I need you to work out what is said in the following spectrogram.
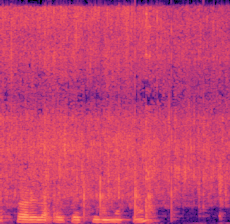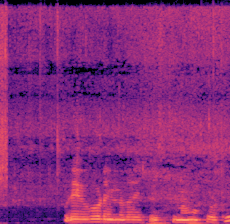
ఒకసారి ఇలా కలిపేసుకున్నాం మొత్తం. ఇప్పుడు ఇవి కూడా ఇందులో వేసేస్తున్నాం ఒకటి.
